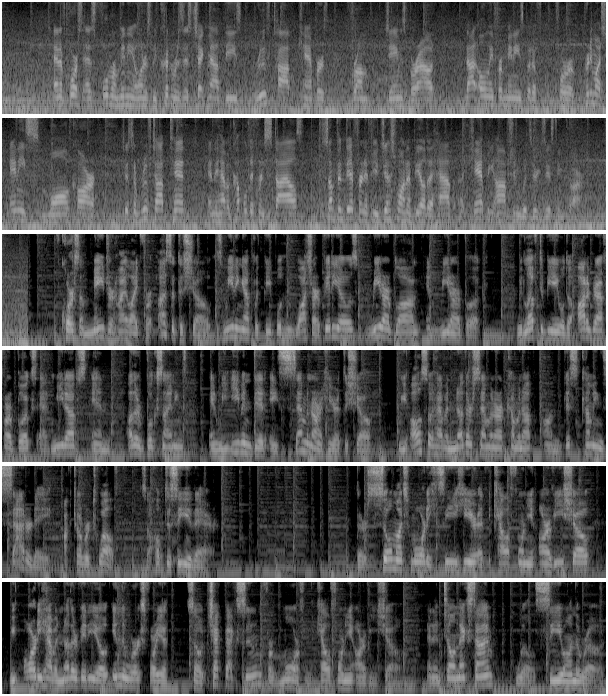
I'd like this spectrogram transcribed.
And of course, as former Mini owners, we couldn't resist checking out these rooftop campers from James Baroud, not only for minis, but for pretty much any small car. Just a rooftop tent, and they have a couple different styles. Something different if you just want to be able to have a camping option with your existing car Of course, a major highlight for us at the show is meeting up with people who watch our videos, read our blog, and read our book. We love to be able to autograph our books at meetups and other book signings, and we even did a seminar here at the show. We also have another seminar coming up on this coming Saturday, October 12th, so hope to see you there. There's so much more to see here at the California RV Show. We already have another video in the works for you, so check back soon for more from the California RV Show. And until next time, we'll see you on the road.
